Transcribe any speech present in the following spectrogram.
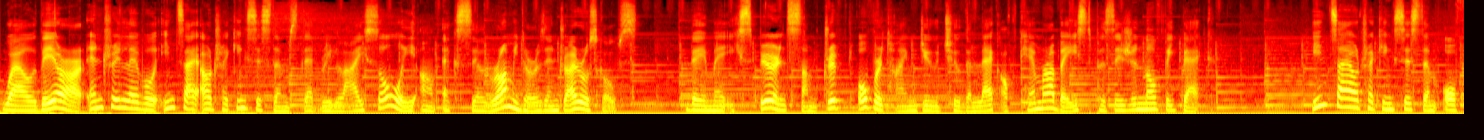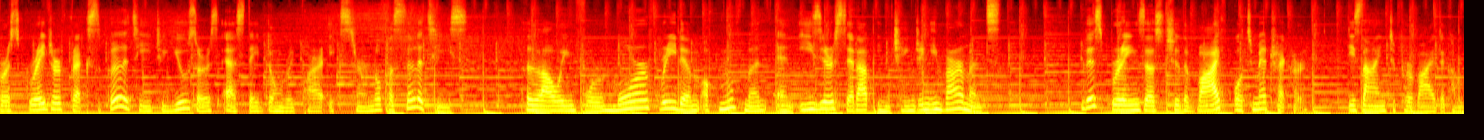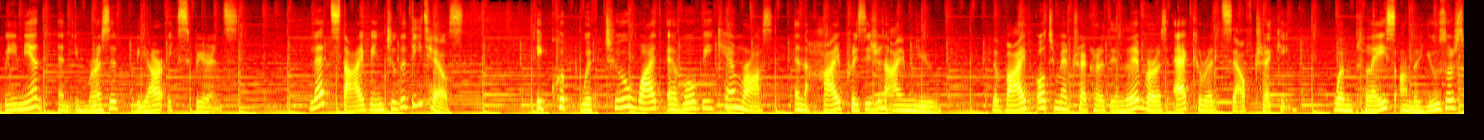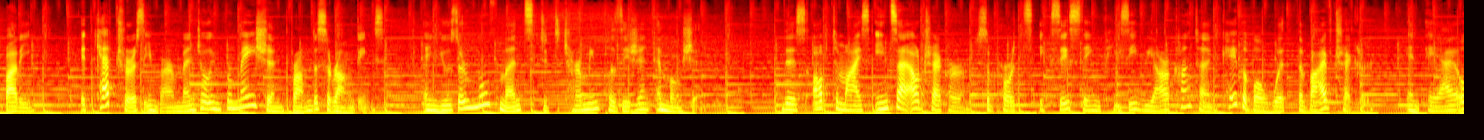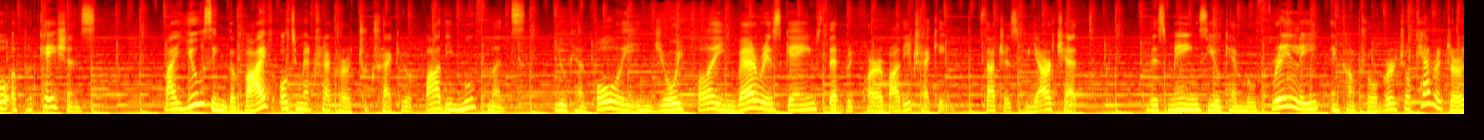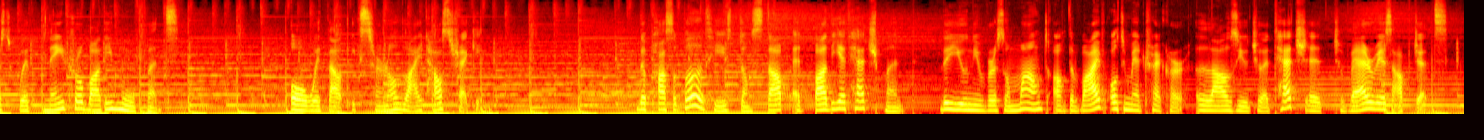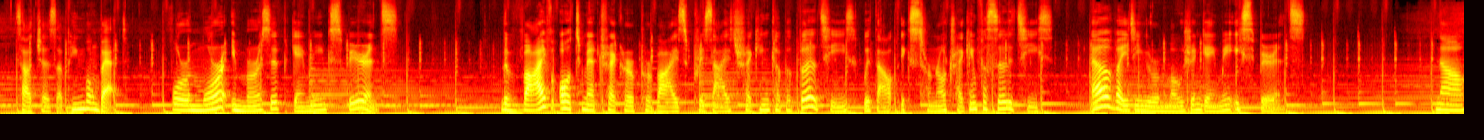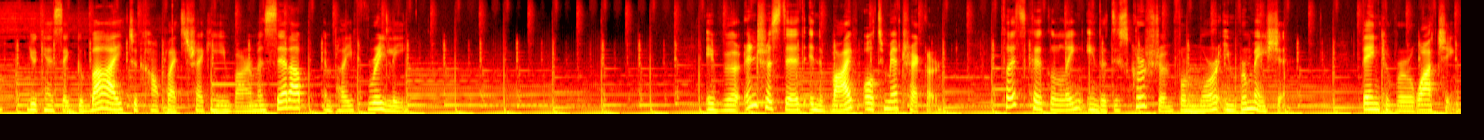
While there are entry-level inside-out tracking systems that rely solely on accelerometers and gyroscopes, they may experience some drift over time due to the lack of camera-based positional feedback. Inside-out tracking system offers greater flexibility to users as they don't require external facilities allowing for more freedom of movement and easier setup in changing environments. This brings us to the Vive Ultimate Tracker, designed to provide a convenient and immersive VR experience. Let's dive into the details. Equipped with two wide FOV cameras and a high precision IMU, the Vive Ultimate Tracker delivers accurate self-tracking. When placed on the user's body, it captures environmental information from the surroundings and user movements to determine position and motion. This optimized inside-out tracker supports existing PC VR content capable with the Vive Tracker and AIO applications. By using the Vive Ultimate Tracker to track your body movements, you can fully enjoy playing various games that require body tracking, such as VR Chat, this means you can move freely and control virtual characters with natural body movements, or without external lighthouse tracking. The possibilities don't stop at body attachment. The universal mount of the Vive Ultimate Tracker allows you to attach it to various objects, such as a ping pong bat, for a more immersive gaming experience. The Vive Ultimate Tracker provides precise tracking capabilities without external tracking facilities, elevating your motion gaming experience. Now, you can say goodbye to complex tracking environment setup and play freely. If you're interested in the Vive Ultimate Tracker, please click the link in the description for more information. Thank you for watching.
